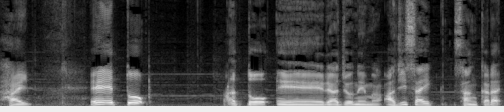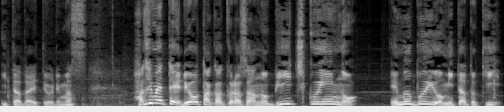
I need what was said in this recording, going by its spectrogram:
はい。えー、っと、あと、えー、ラジオネーム、アジサイさんからいただいております。初めて、りょうたかくらさんのビーチクイーンの MV を見たとき、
